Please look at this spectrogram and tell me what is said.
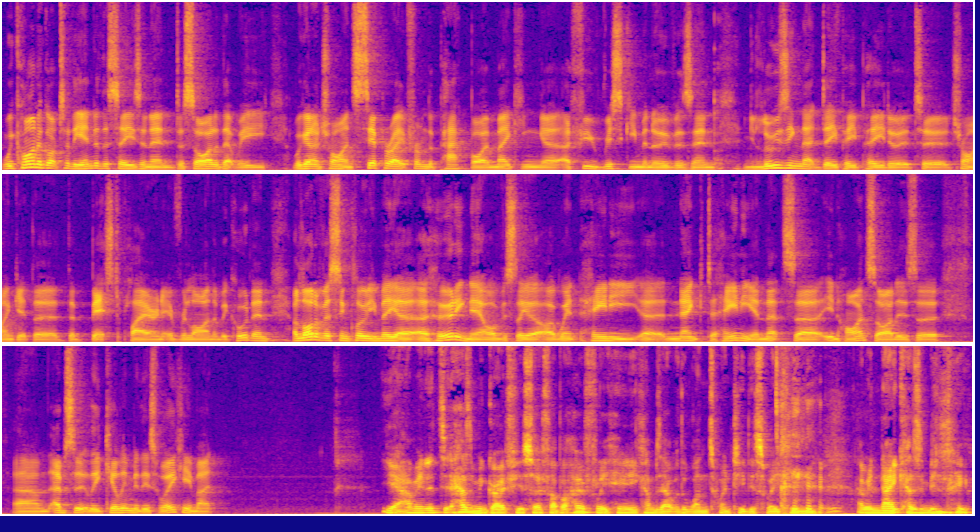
we kind of got to the end of the season and decided that we we're going to try and separate from the pack by making a, a few risky manoeuvres and losing that DPP to, to try and get the, the best player in every line that we could, and a lot of us, including me, are, are hurting now. Obviously, I went Heaney, uh, Nank to Heaney, and that's uh, in hindsight is uh, um, absolutely killing me this week here, mate. Yeah, I mean it hasn't been great for you so far, but hopefully Heaney comes out with a 120 this week. And, I mean Nate hasn't been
